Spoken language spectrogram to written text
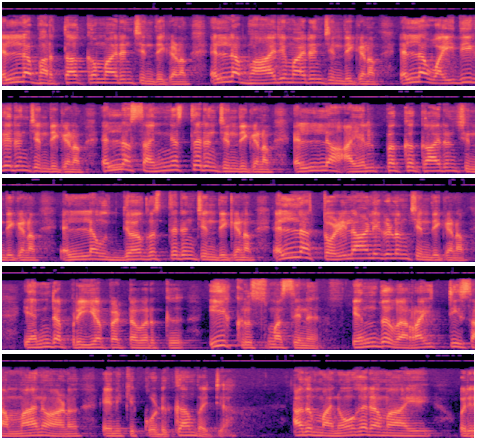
എല്ലാ ഭർത്താക്കന്മാരും ചിന്തിക്കണം. എല്ലാ ഭാര്യമാരും ചിന്തിക്കണം. എല്ലാ വൈദികരും ചിന്തിക്കണം. എല്ലാ സന്യസ്തരും ചിന്തിക്കണം. എല്ലാ അയൽപ്പക്കക്കാരും ചിന്തിക്കണം. എല്ലാ ഉദ്യോഗസ്ഥരും ചിന്തിക്കണം. എല്ലാ തൊഴിലാളികളും ചിന്തിക്കണം. എന്റെ പ്രിയപ്പെട്ടവർക്ക് ഈ ക്രിസ്മസിന് എന്ത് വെറൈറ്റി സമ്മാനമാണ് എനിക്ക് കൊടുക്കാൻ പറ്റുക? അത് മനോഹരമായി ഒരു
